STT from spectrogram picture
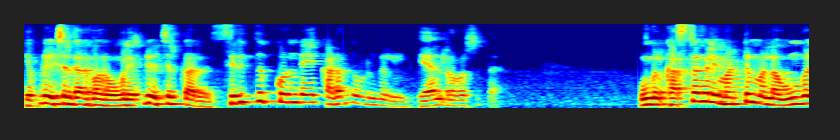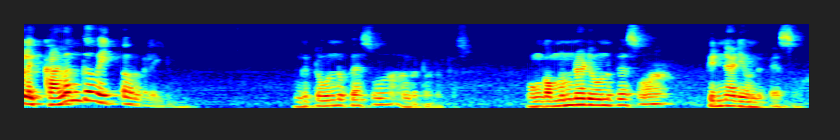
எப்படி வச்சிருக்காரு பாருங்க உங்களை எப்படி வச்சிருக்காரு? சிரித்துக்கொண்டே கடந்து விடுங்கள் ஏழரை வருஷத்தை. உங்கள் கஷ்டங்களை மட்டுமல்ல உங்களை கலங்க வைத்தவர்களையும். இங்கிட்ட ஒன்று பேசுவான் அங்கிட்ட ஒன்று பேசுவான். உங்கள் முன்னாடி ஒன்று பேசுவான் பின்னாடி ஒன்று பேசுவான்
